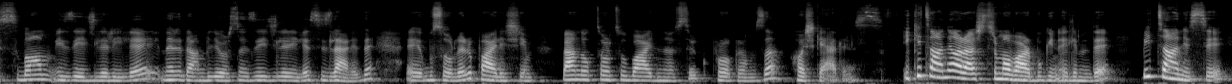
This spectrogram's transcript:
SBAM izleyicileriyle, nereden biliyorsun izleyicileriyle sizlerle de e, bu soruları paylaşayım. Ben Doktor Tuğba Aydın Öztürk programımıza hoş geldiniz. İki tane araştırma var bugün elimde. Bir tanesi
